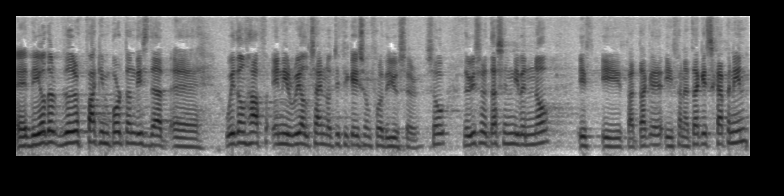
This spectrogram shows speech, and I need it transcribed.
uh, the, other, the other fact important is that uh, we don't have any real-time notification for the user. So the user doesn't even know if, if, attack, if an attack is happening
